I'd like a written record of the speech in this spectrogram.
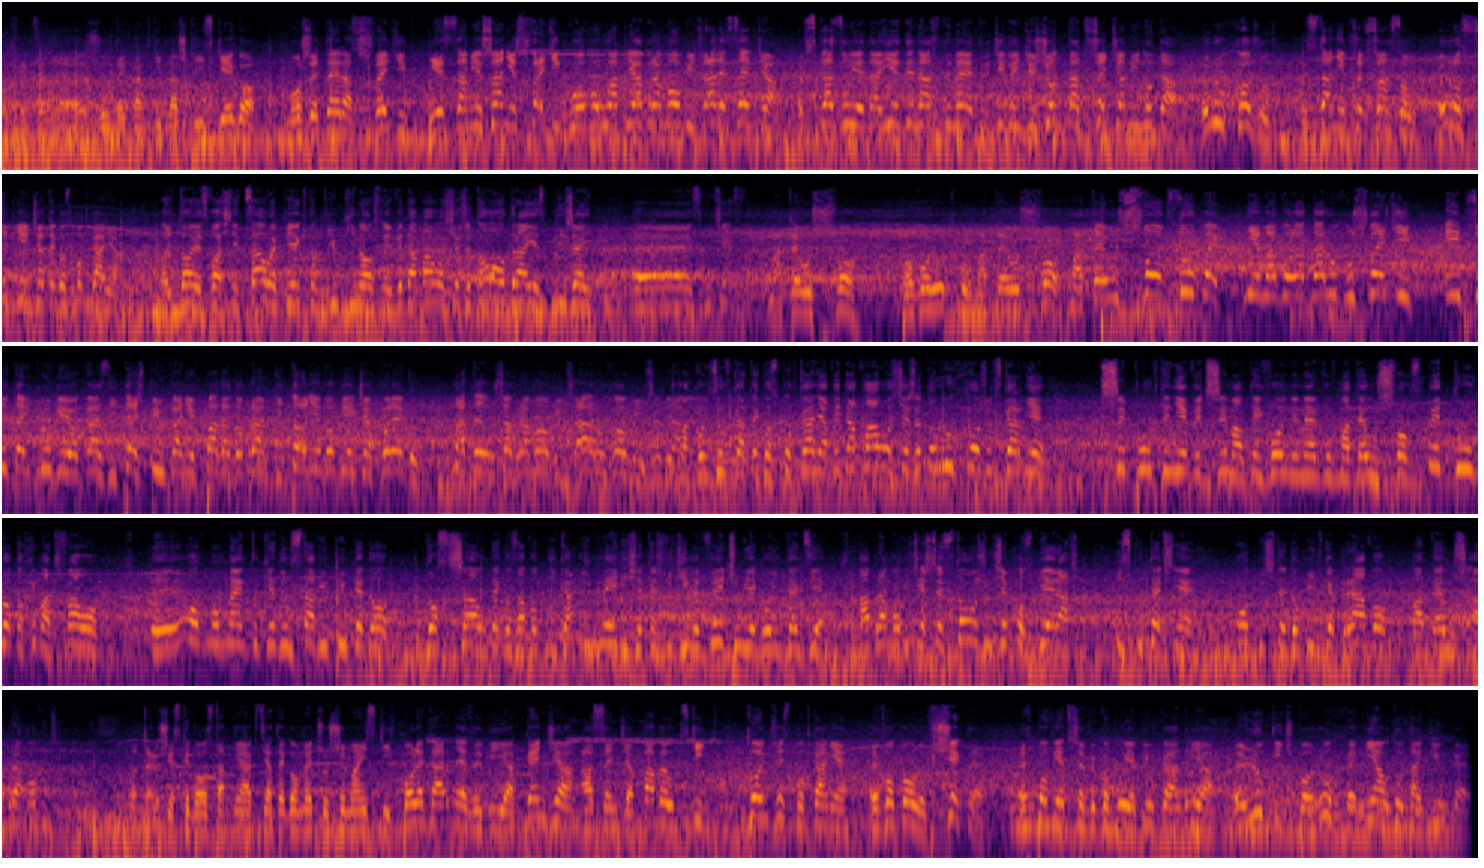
Potwierdzenie żółtej kartki dla Szklińskiego. Może teraz Szwedzik, jest zamieszanie, Szwedzik głową łapie Abramowicz, ale sędzia wskazuje na 11 metr, 93 minuta. Ruch Chorzów stanie przed szansą rozstrzygnięcia tego spotkania. No i to jest właśnie całe piękno piłki nożnej. Wydawało się, że to Odra jest bliżej e, zwycięstwa. Mateusz Szwok, powolutku, Mateusz Szwok, Mateusz Szwok, słupek, nie ma gola dla ruchu, Szwedzik i przy tej drugiej okazji też piłka nie wpada do bramki, to nie w objęciach kolegów, Mateusz Abramowicz, a ruchowi Przebiegła końcówka tego spotkania. Wydawało się, że to ruch Chorzów zgarnie trzy punkty. Nie wytrzymał tej wojny nerwów Mateusz Szwok. Zbyt długo to chyba trwało y, od momentu, kiedy ustawił piłkę do, do strzału tego zawodnika i myli się też. Widzimy, wyczuł jego intencje. Abramowicz jeszcze zdążył się pozbierać i skutecznie odbić tę dobitkę. Brawo Mateusz Abramowicz. No to już jest chyba ostatnia akcja tego meczu. Szymański w pole karne wybija Kędzia, a sędzia Paweł Pskit kończy spotkanie w Opolu. Wściekle w powietrze wykopuje piłkę Andrija Lukić, bo ruch miał tutaj piłkę.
